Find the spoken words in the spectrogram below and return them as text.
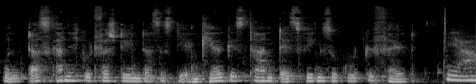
Und das kann ich gut verstehen, dass es dir in Kirgistan deswegen so gut gefällt. Ja.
